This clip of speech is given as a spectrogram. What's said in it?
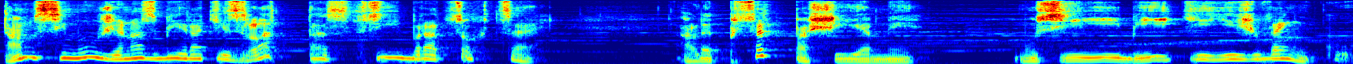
Tam si může nazbírat i zlata, stříbra, co chce, ale před pašijemi musí být již venku.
